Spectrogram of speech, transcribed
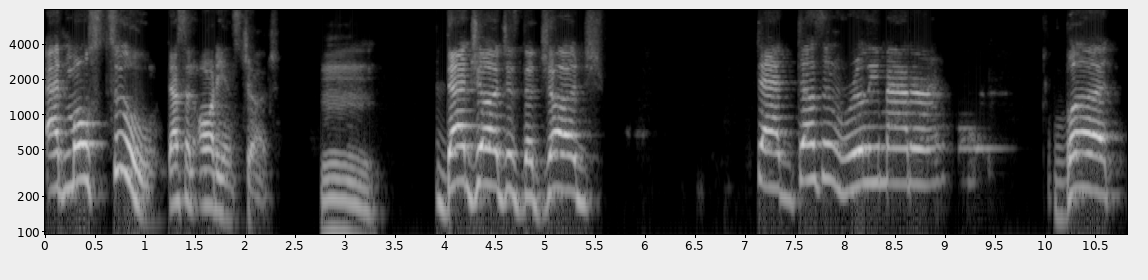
At most two. That's an audience judge. Mm. That judge is the judge that doesn't really matter, but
